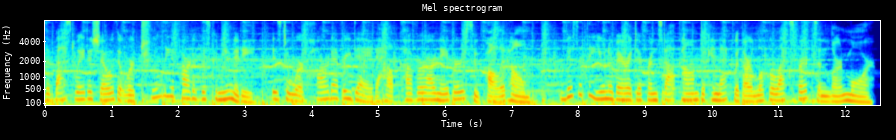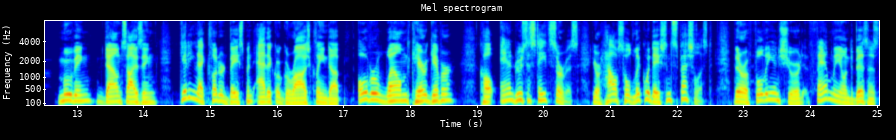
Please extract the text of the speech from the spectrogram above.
the best way to show that we're truly a part of this community is to work hard every day to help cover our neighbors who call it home. Visit theuniveradifference.com to connect with our local experts and learn more. Moving, downsizing, getting that cluttered basement, attic, or garage cleaned up, overwhelmed caregiver? Call Andrews Estate Service, your household liquidation specialist. They're a fully insured, family owned business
